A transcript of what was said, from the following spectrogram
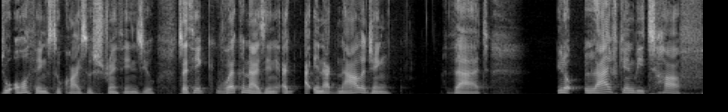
do all things through Christ who strengthens you. So I think recognizing uh, and acknowledging that, you know, life can be tough.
